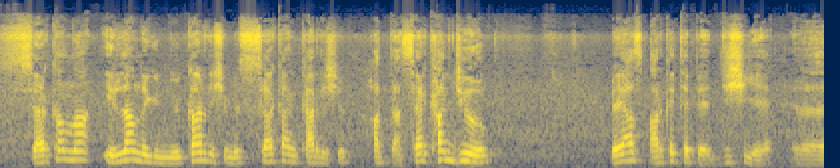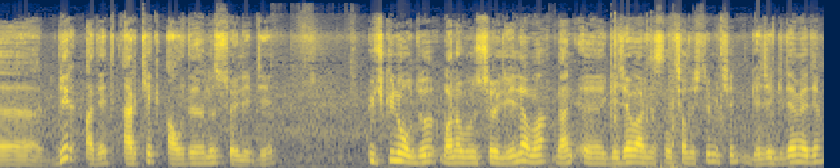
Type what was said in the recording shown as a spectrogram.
Serkan'la İrlanda günlüğü kardeşimiz Serkan kardeşim hatta Serkancığım beyaz arka tepe dişiye e, bir adet erkek aldığını söyledi. Üç gün oldu bana bunu söyleyeli ama ben e, gece vardiyasında çalıştığım için gece gidemedim.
